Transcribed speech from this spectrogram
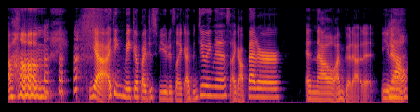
um yeah, I think makeup I just viewed as like I've been doing this, I got better, and now I'm good at it, you know? yeah,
